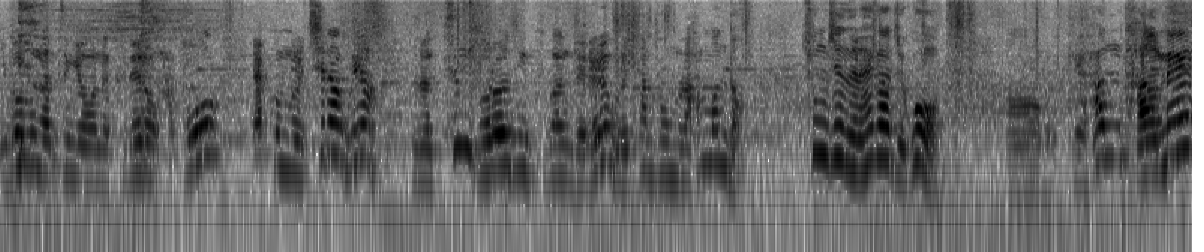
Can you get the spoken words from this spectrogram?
이 부분 같은 경우는 그대로 가고 약품을 칠하고요. 이런 틈 벌어진 구간들을 우리 탐폼으로 한 번 더 충진을 해가지고 어, 그렇게 한 다음에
